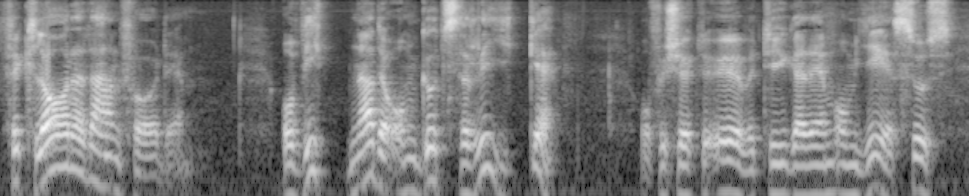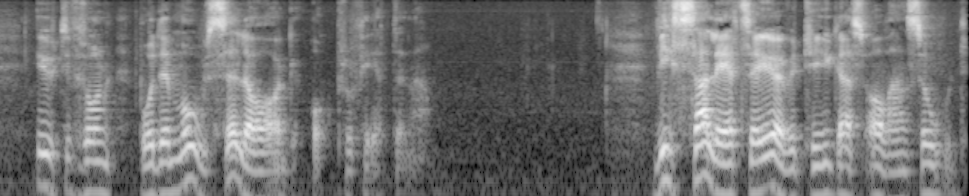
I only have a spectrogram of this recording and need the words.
förklarade han för dem och vittnade om Guds rike och försökte övertyga dem om Jesus utifrån både Mose lag och profeterna. Vissa lät sig övertygas av hans ord,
